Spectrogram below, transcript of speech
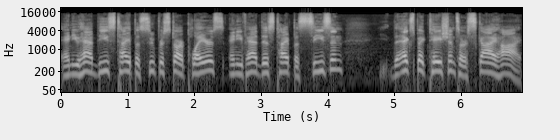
and you have these type of superstar players and you've had this type of season, the expectations are sky high.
